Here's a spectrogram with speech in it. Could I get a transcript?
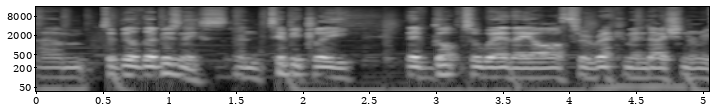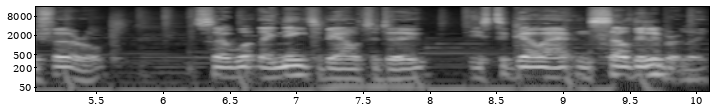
um, to build their business. And typically, they've got to where they are through recommendation and referral. So what they need to be able to do is to go out and sell deliberately.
